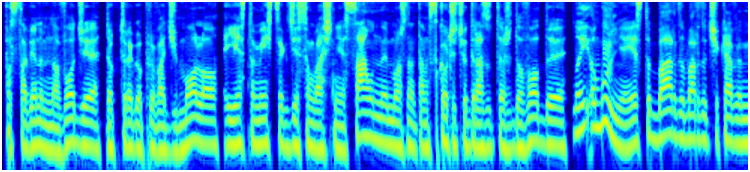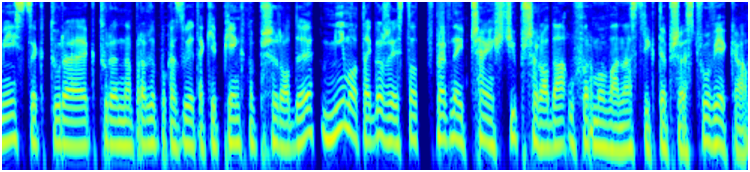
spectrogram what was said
postawionym na wodzie, do którego prowadzi molo. Jest to miejsce, gdzie są właśnie sauny, można tam skoczyć od razu też do wody. No i ogólnie jest to bardzo, bardzo ciekawe miejsce, które, które naprawdę pokazuje takie piękno przyrody, mimo tego, że jest to w pewnej części przyroda uformowana stricte przez człowieka.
